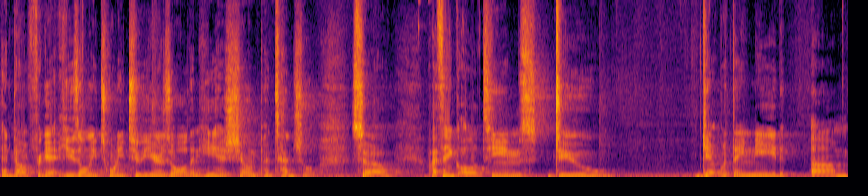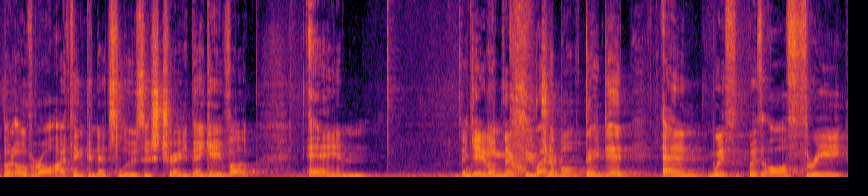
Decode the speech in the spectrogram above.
And don't forget, he's only 22 years old and he has shown potential. So I think all teams do get what they need. Um, but overall, I think the Nets lose this trade. They gave up an they gave up their future. Incredible. They did. And with with all three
